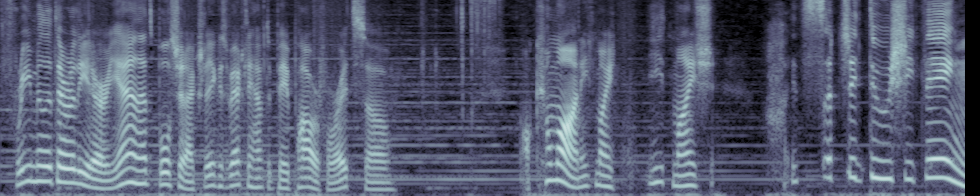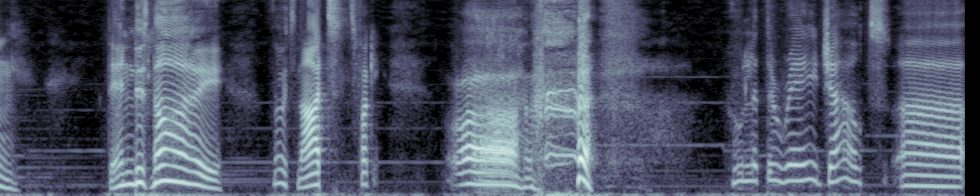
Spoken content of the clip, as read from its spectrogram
Free military leader. Yeah, that's bullshit actually, because we actually have to pay power for it, so... Oh, come on, eat my... Eat my sh... It's such a douchey thing! The end is nigh! No, it's not. It's fucking... Who let the rage out? Uh...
